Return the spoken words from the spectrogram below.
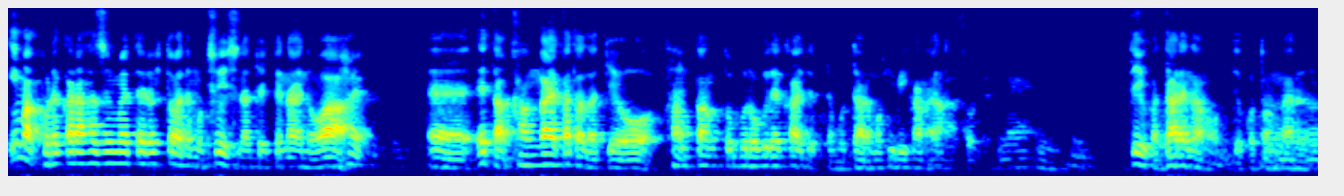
今これから始めてる人はでも注意しなきゃいけないのは、はい。えー得た考え方だけを淡々とブログで書いてっても誰も響かないと。あそうですね。っていうか誰なのっていうことになるうんうんう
